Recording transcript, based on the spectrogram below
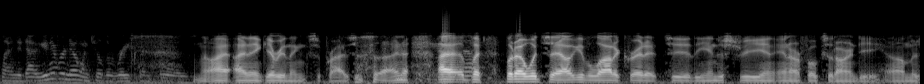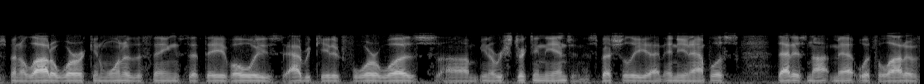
planned it out? You never know until the race unfolds. No, I, I think everything surprises. I, know- I, but but I would say I'll give a lot of credit to the industry and, and our folks at R&D. Um, there's been a lot of work, and one of the things that they've always advocated for was um, you know restricting the engine, especially at Indianapolis. That is not met with a lot of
